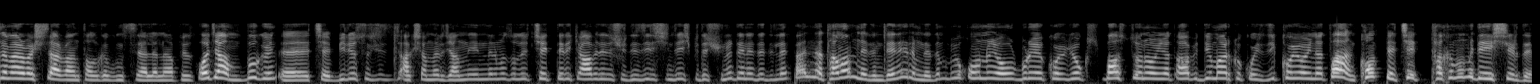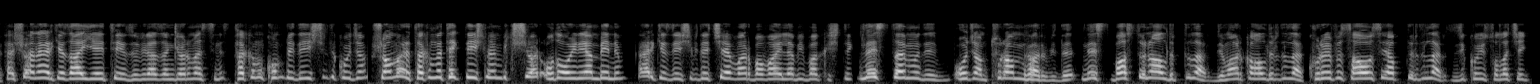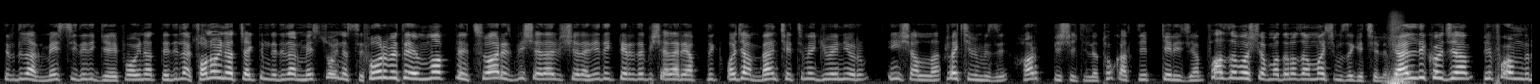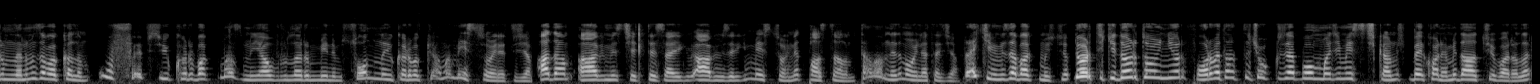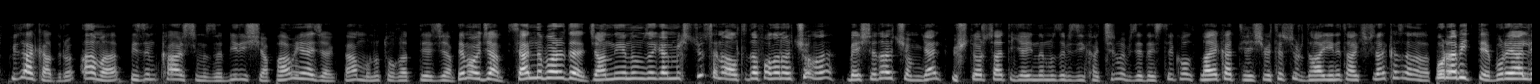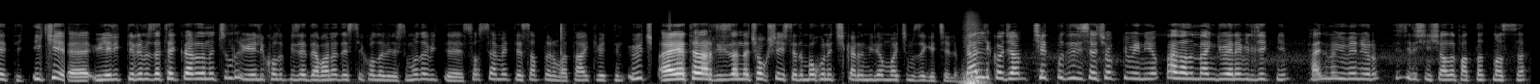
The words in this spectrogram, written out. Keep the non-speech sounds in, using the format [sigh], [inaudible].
Herkese merhaba arkadaşlar ben Tolga bugün sizlerle ne yapıyoruz? Hocam bugün e, biliyorsunuz ki akşamları canlı yayınlarımız oluyor. Chat dedi ki abi dedi şu dizi işinde hiç bir de şunu dene dediler. Ben de tamam dedim denerim dedim. Yok onu yor buraya koy yok Baston'u oynat abi Dimarco koy Zico'yu oynat falan. Komple chat takımımı değiştirdi. Ha, şu an herkes AYT yazıyor birazdan görmezsiniz. Takımı komple değiştirdik hocam. Şu an var ya takımda tek değişmeyen bir kişi var o da oynayan benim. Herkes değişti bir de Çev var babayla bir bakıştık. Nesta mı dedi? Hocam Turan var bir de. Nest Baston'u aldırttılar. Dimarco aldırdılar. Cruyff'u sağ olsa yaptırdılar. Zico'yu sola çektirdiler. Messi dedi GF oynat dediler. Son oynatacaktım dediler. Messi oynasın. Forvet'e Mbappe, Suarez bir şeyler bir şeyler. Yedekleri de bir şeyler yaptık. Hocam ben chatime güveniyorum. İnşallah rakibimizi hard bir şekilde tokatlayıp geleceğim. Fazla boş yapmadan o zaman maçımıza geçelim. Geldik hocam. Bir form durumlarımıza bakalım. Uf hepsi yukarı bakmaz mı yavrularım benim? Sonla yukarı bakıyor ama Messi oynatacağım. Adam abimiz chatte saygı gibi abimiz dedi ki Messi oynat pasta alalım. Tamam dedim oynatacağım. Rakibimize bakmak istiyorum. 4-2-4 oynuyor. Forvet hattı çok güzel bombacı Messi çıkarmış. Bekonemi dağıtıyor bu aralar. Güzel kadro. Ama bizim karşımıza bir iş yapamayacak. Ben bunu tokatlayacağım. Değil mi hocam? Sen de bu arada canlı yanımıza gelmek istiyorsan 6'da falan açıyorum ha. 5'te de açıyorum gel. 3-4 saatlik yayınlarımızda bizi kaçırma. Bize destek ol. Like at, keşfete sür. Daha yeni takipçiler kazanalım. Bura bitti. Burayı hallettik. 2. E, üyeliklerimiz de tekrardan açıldı. Üyelik olup bize de bana destek olabilirsin. Bu da bitti. E, sosyal medya hesaplarıma takip ettin. 3. E, yeter artık sizden de çok şey istedim. Bokunu çıkardım. Milyon maçımıza geçelim. Geldik hocam. Chat bu dizişe çok güveniyor. Bakalım ben güvenebilecek miyim? Kendime güveniyorum. Diziliş inşallah patlatmazsa.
